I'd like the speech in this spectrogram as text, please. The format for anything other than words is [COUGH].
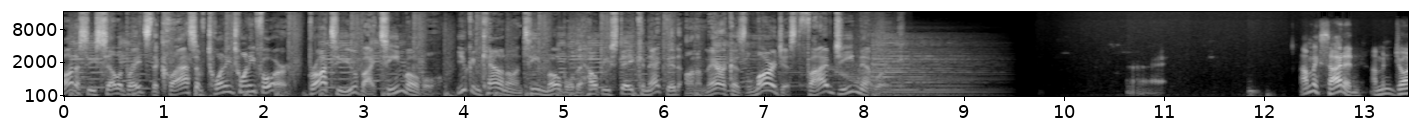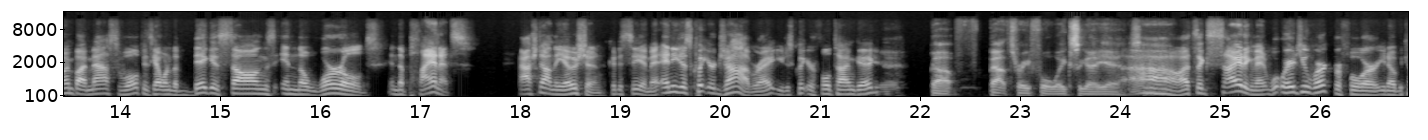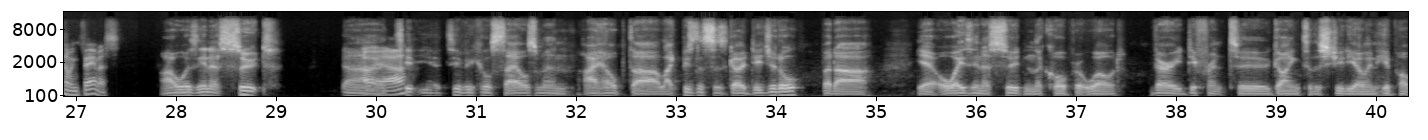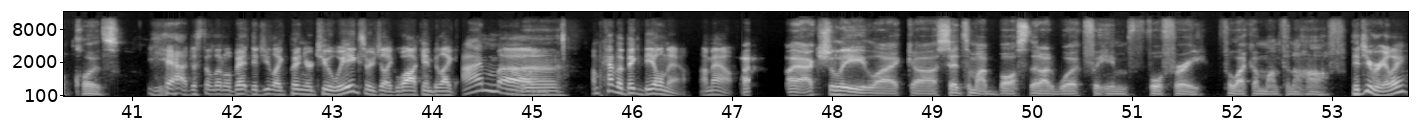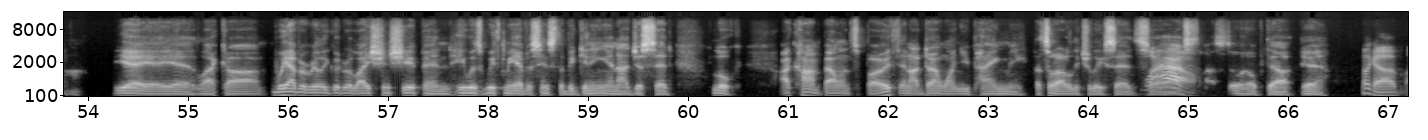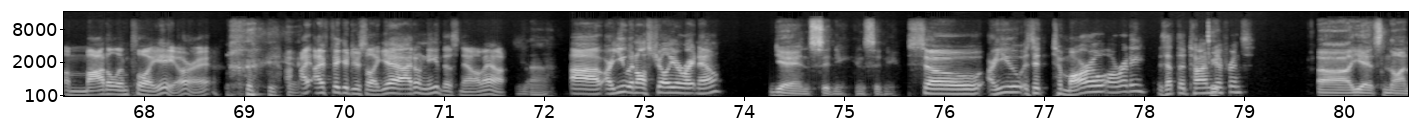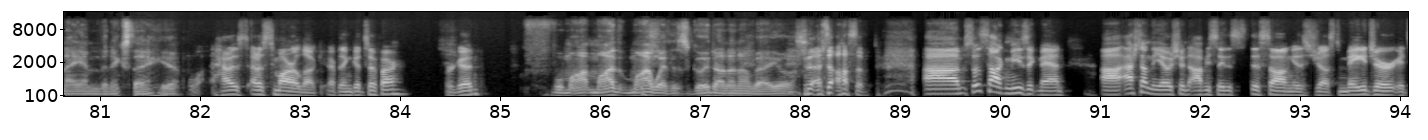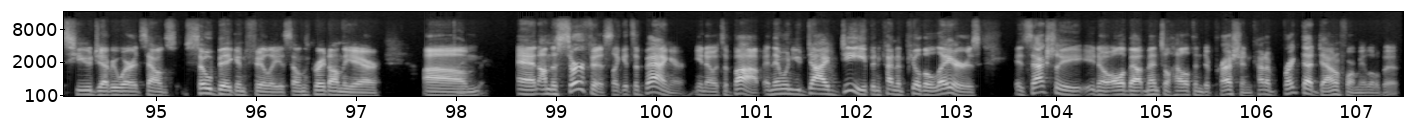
Odyssey celebrates the class of 2024, brought to you by T Mobile. You can count on T Mobile to help you stay connected on America's largest 5G network. All right. I'm excited. I'm joined by Masked Wolf. He's got one of the biggest songs in the world, in the planets. Astronaut in the Ocean. Good to see you, man. And you just quit your job, right? You just quit your full time gig? Yeah. About about three, four weeks ago, yeah. So Oh, that's exciting, man. Where did you work before, you know, becoming famous? I was in a suit. Uh, Oh, yeah? ty- yeah, typical salesman. I helped uh, like businesses go digital, but uh, yeah, always in a suit in the corporate world. Very different to going to the studio in hip hop clothes. Yeah, just a little bit. Did you like put in your two weeks or did you like walk in and be like, I'm um, Uh, I'm kind of a big deal now. I'm out. I actually like uh, said to my boss that I'd work for him for free for like a month and a half. Did you really? Yeah, yeah, yeah. Like uh we have a really good relationship and he was with me ever since the beginning and I just said, "Look, I can't balance both and I don't want you paying me." That's what I literally said. So I, Wow. I still helped out. Yeah. Like a, a model employee. All right. [LAUGHS] yeah. I, I figured you're just like, yeah, I don't need this now. I'm out. Nah. Uh, are you in Australia right now? Yeah, in Sydney, in Sydney. So are you, is it tomorrow already? Is that the time difference? Uh yeah, it's 9 a.m. the next day. Yeah. How does, how does tomorrow look? Everything good so far? We're good. Well, my my my weather's good. I don't know about yours. [LAUGHS] That's awesome. Um, so let's talk music, man. Uh, Astronaut in the Ocean. Obviously, this this song is just major. It's huge everywhere. It sounds so big in Philly. It sounds great on the air. Um, and on the surface, like it's a banger. You know, it's a bop. And then when you dive deep and kind of peel the layers, it's actually you know all about mental health and depression. Kind of break that down for me a little bit.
